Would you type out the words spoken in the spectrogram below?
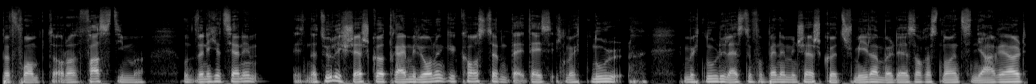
performt er oder fast immer. Und wenn ich jetzt hernehme, natürlich, Scheschko hat 3 Millionen gekostet und der, der, ist, ich möchte null, ich möchte null die Leistung von Benjamin Scheschko jetzt schmälern, weil der ist auch erst 19 Jahre alt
